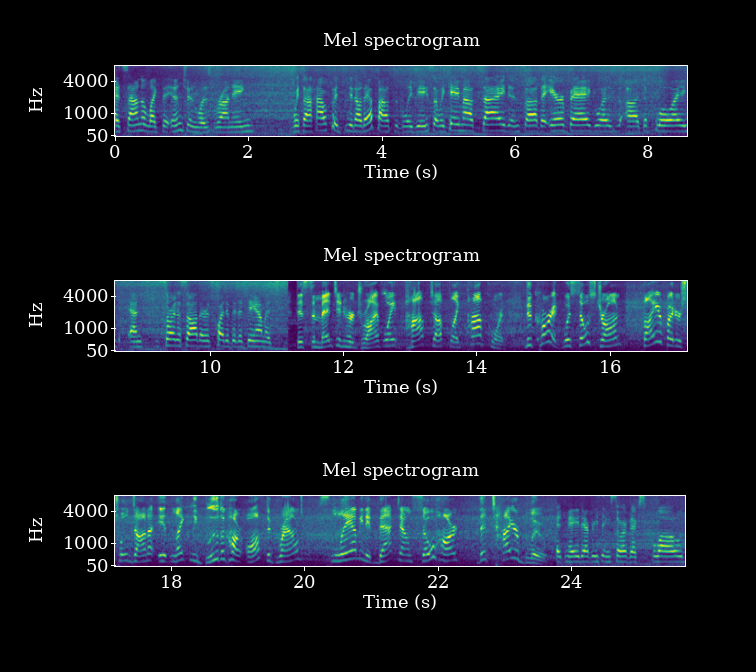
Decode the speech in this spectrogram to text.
It sounded like the engine was running. We thought, how could you know that possibly be? So we came outside and saw the airbag was uh, deployed and sort of saw there was quite a bit of damage. The cement in her driveway popped up like popcorn. The current was so strong, firefighters told Donna it likely blew the car off the ground, slamming it back down so hard the tire blew. It made everything sort of explode,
